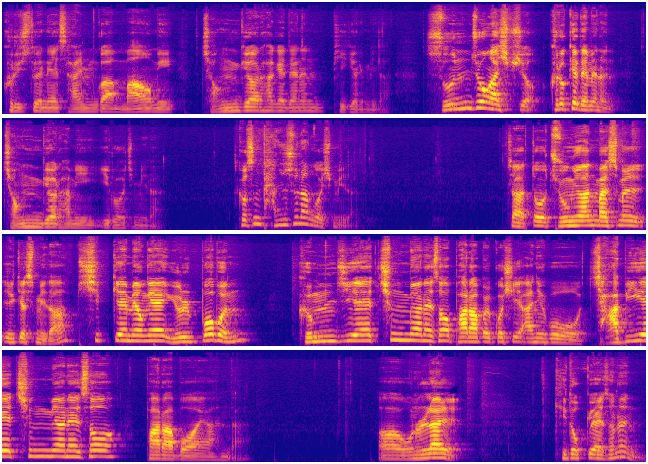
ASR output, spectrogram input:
그리스도인의 삶과 마음이 정결하게 되는 비결입니다. 순종하십시오. 그렇게 되면은 정결함이 이루어집니다. 그것은 단순한 것입니다. 자, 또 중요한 말씀을 읽겠습니다. 십계명의 율법은 금지의 측면에서 바라볼 것이 아니고 자비의 측면에서 바라보아야 한다. 어, 오늘날 기독교에서는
